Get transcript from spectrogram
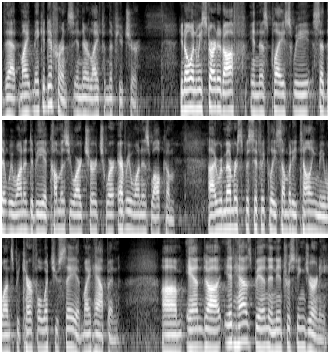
that might make a difference in their life in the future. You know, when we started off in this place, we said that we wanted to be a come as you are church where everyone is welcome. I remember specifically somebody telling me once, be careful what you say, it might happen. Um, and uh, it has been an interesting journey.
